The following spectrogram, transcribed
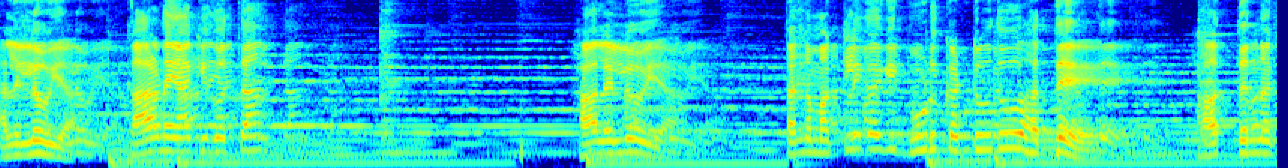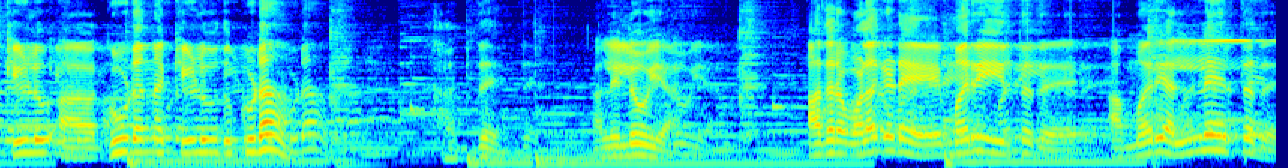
ಅಲ್ಲೆಲ್ಲೂಯ್ಯ ಕಾರಣ ಯಾಕೆ ಗೊತ್ತಾ? ಹಾಲೆಲ್ಲೂಯ್ಯ ತನ್ನ ಮಕ್ಕಳಿಗಾಗಿ ಗೂಡು ಕಟ್ಟುವುದು ಹದ್ದೆ. ಹದ್ದನ್ನ ಕೀಳು ಗೂಡನ್ನ ಕೀಳುವುದು ಕೂಡ ಹದ್ದೆ. ಅಲ್ಲೆಲ್ಲೂಯ್ಯ ಅದರ ಒಳಗಡೆ ಮರಿ ಇರ್ತದೆ. ಆ ಮರಿ ಅಲ್ಲೇ ಇರ್ತದೆ.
